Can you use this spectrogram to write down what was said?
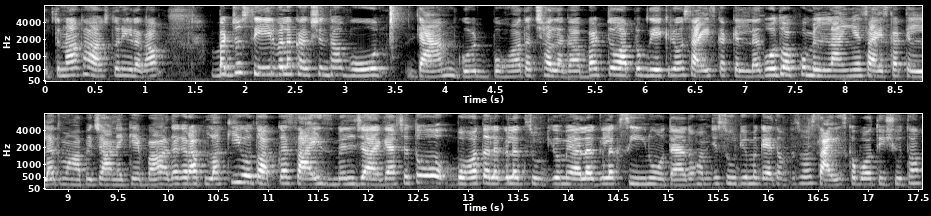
उतना खास तो नहीं लगा। बट जो सेल वाला कलेक्शन था, वो डैम गुड बहुत अच्छा लगा। बट तो आप लोग देख रहे हो साइज़ का किल्लत, वो तो आपको मिलना ही है साइज़ का किल्लत वहाँ पे जाने के बाद। अगर आप लकी हो तो आपका साइज़ मिल जाएगा। ऐसे तो बहुत अलग अलग स्टूडियो में अलग अलग सीन होता है। तो हम जिस स्टूडियो में गए थे तो साइज़ का बहुत इशू था।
